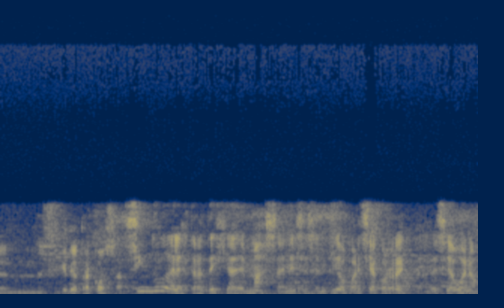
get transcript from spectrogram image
el- el que quería otra cosa. Sin duda la estrategia de masa en ese sentido parecía correcta. Decía, bueno,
